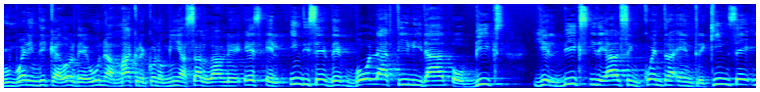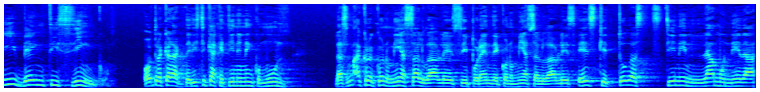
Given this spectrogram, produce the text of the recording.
Un buen indicador de una macroeconomía saludable es el índice de volatilidad o VIX y el VIX ideal se encuentra entre 15 y 25. Otra característica que tienen en común las macroeconomías saludables y por ende economías saludables es que todas tienen la moneda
